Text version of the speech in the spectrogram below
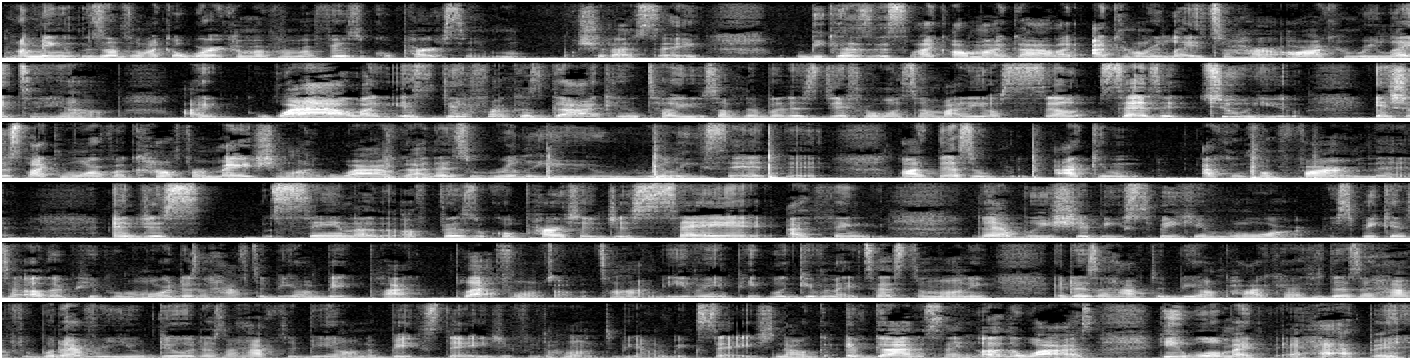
I mean, there's nothing like a word coming from a physical person should I say? Because it's like, oh my God, like I can relate to her or I can relate to him. Like, wow, like it's different because God can tell you something, but it's different when somebody else says it to you. It's just like more of a confirmation, like, wow, God, that's really you. You really said that. Like, that's, I can, I can confirm that. And just seeing a, a physical person just say it, I think that we should be speaking more, speaking to other people more. It doesn't have to be on big plat- platforms all the time. Even people giving their testimony, it doesn't have to be on podcasts. It doesn't have to, whatever you do, it doesn't have to be on a big stage if you don't want it to be on a big stage. Now, if God is saying otherwise, He will make that happen.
